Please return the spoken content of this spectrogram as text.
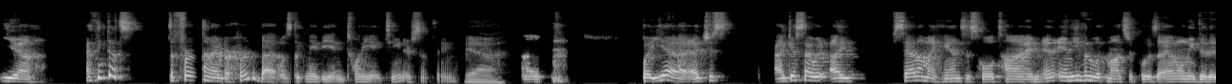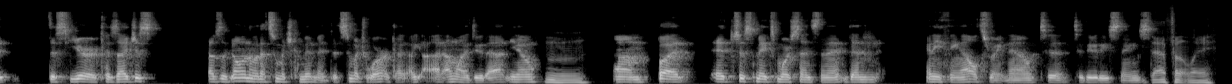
Yeah, I think that's the first time I ever heard about it was like maybe in 2018 or something. Yeah, um, but yeah, I just I guess I would I sat on my hands this whole time, and, and even with Monsterpalooza, I only did it this year because I just I was like, oh no, that's too much commitment. It's too much work. I I, I don't want to do that, you know. Mm-hmm. Um, but it just makes more sense than than anything else right now to to do these things. Definitely.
